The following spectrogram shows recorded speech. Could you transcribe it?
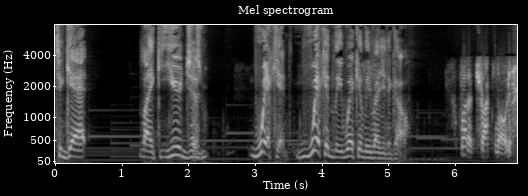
to get like you're just wicked, wickedly, wickedly ready to go? What a truckload.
